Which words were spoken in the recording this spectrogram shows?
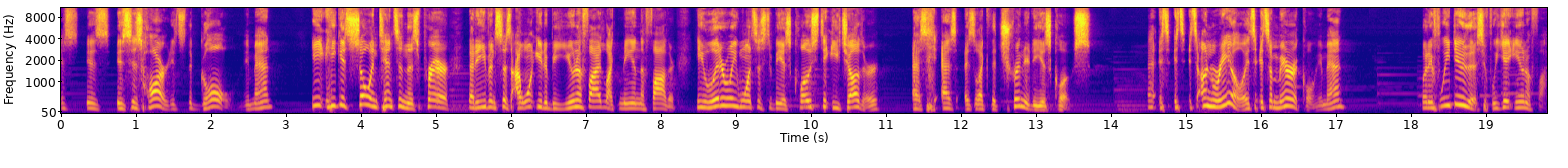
is, is, is his heart, it's the goal. Amen? He, he gets so intense in this prayer that he even says, I want you to be unified like me and the Father. He literally wants us to be as close to each other as, as, as like the Trinity is close. It's, it's, it's unreal. It's, it's a miracle. Amen? But if we do this, if we get unified,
